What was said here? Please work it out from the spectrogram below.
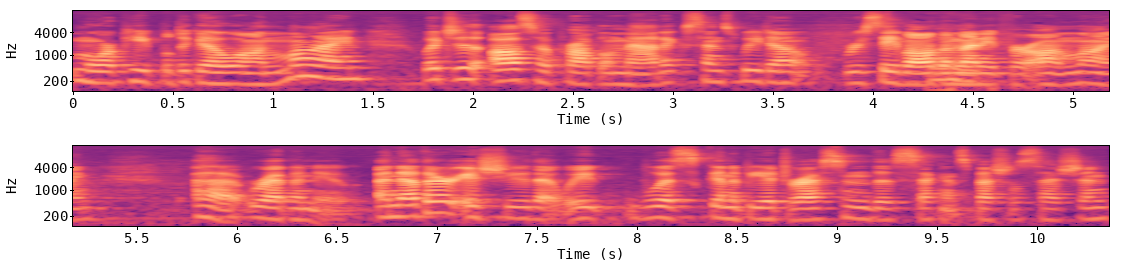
more people to go online, which is also problematic since we don't receive all the money for online uh, revenue. Another issue that we, was going to be addressed in the second special session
